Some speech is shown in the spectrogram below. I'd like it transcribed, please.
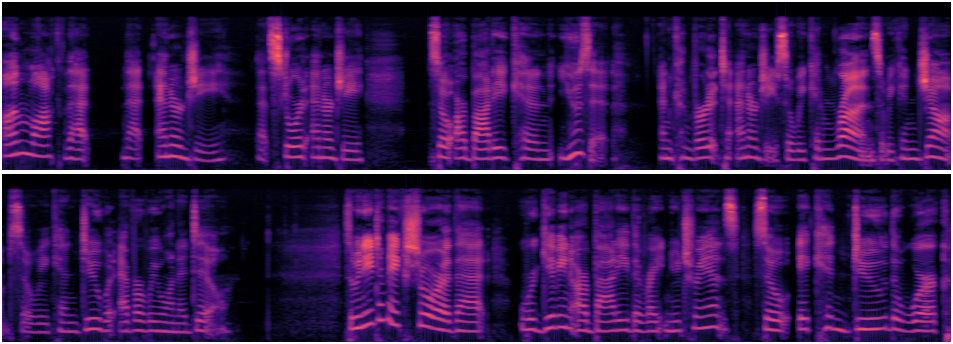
unlock that that energy, that stored energy, so our body can use it and convert it to energy so we can run, so we can jump, so we can do whatever we want to do. So we need to make sure that we're giving our body the right nutrients so it can do the work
